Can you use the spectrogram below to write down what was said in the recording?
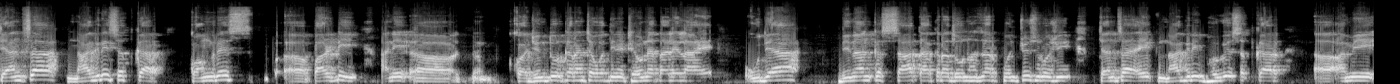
त्यांचा नागरी सत्कार काँग्रेस पार्टी आणि जिंतूरकरांच्या वतीने ठेवण्यात आलेला आहे. उद्या दिनांक सात अकरा दोन हजार पंचवीस रोजी त्यांचा एक नागरी भव्य सत्कार आम्ही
